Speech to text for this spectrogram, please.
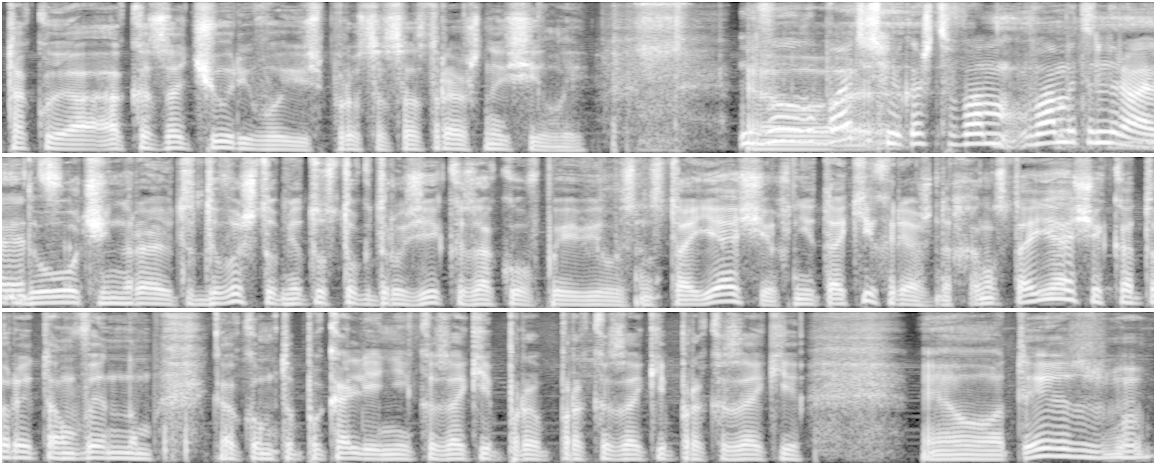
такой окозачуриваюсь просто со страшной силой. Ну, вы улыбаетесь, мне кажется, вам, вам это нравится. Да, очень нравится. Да вы что, у меня тут столько друзей казаков появилось, настоящих, не таких ряжных, а настоящих, которые там в энном каком-то поколении казаки про, про казаки, про казаки. Э, вот. И ну,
